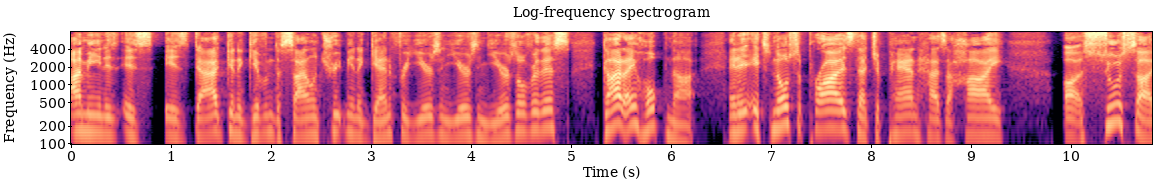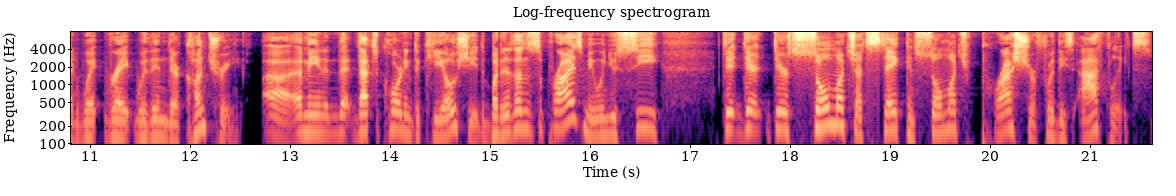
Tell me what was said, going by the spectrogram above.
I mean, is is is dad to give him the silent treatment again for years and years and years over this? God, I hope not. And it, it's no surprise that Japan has a high uh, suicide rate within their country. Uh, I mean, th- that's according to Kiyoshi, but it doesn't surprise me when you see there, there's so much at stake and so much pressure for these athletes.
